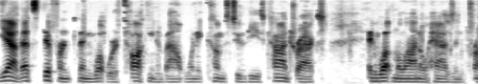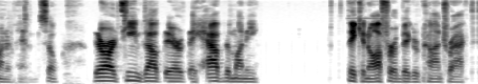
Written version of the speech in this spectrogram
yeah, that's different than what we're talking about when it comes to these contracts and what Milano has in front of him. So there are teams out there, they have the money, they can offer a bigger contract.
